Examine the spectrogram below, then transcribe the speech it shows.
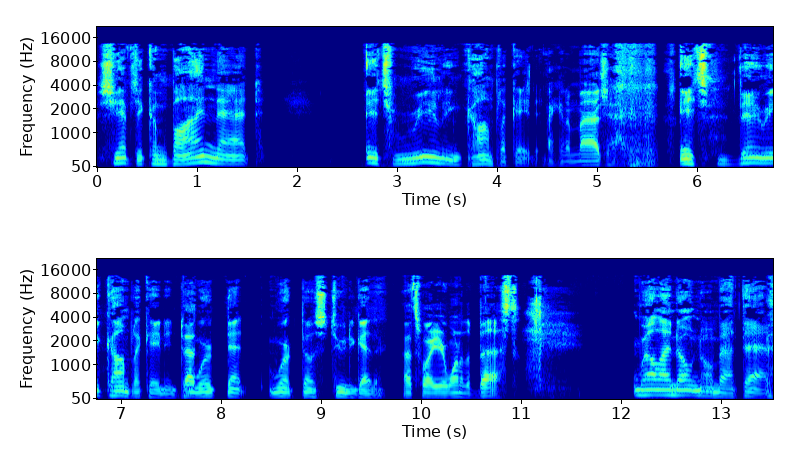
So you have to combine that. It's really complicated. I can imagine. It's very complicated to That- work that work those two together. That's why you're one of the best. Well, I don't know about that.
